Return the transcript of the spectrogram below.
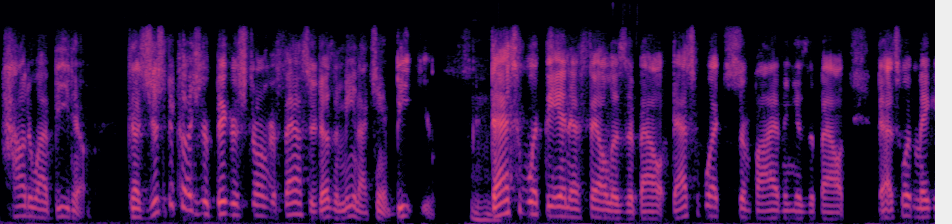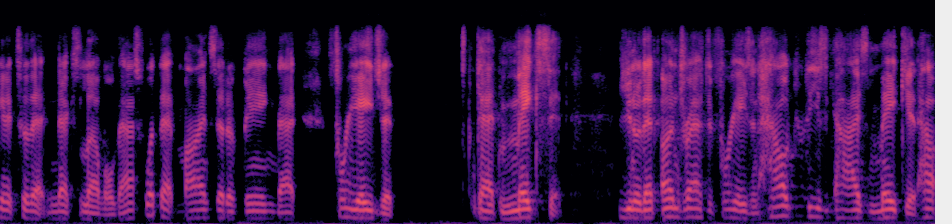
How do I beat him? Because just because you're bigger, stronger, faster doesn't mean I can't beat you. Mm-hmm. That's what the NFL is about. That's what surviving is about. That's what making it to that next level. That's what that mindset of being that free agent that makes it. You know, that undrafted free agent. How do these guys make it? How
